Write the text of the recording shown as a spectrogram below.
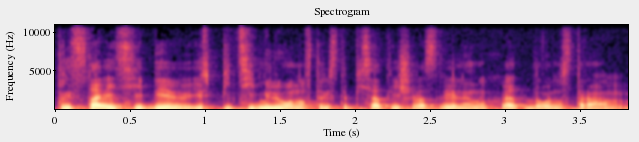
представить себе из 5 миллионов 350 тысяч расстрелянных, это довольно странно.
